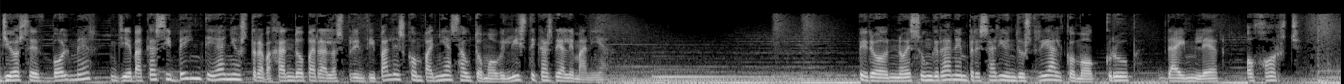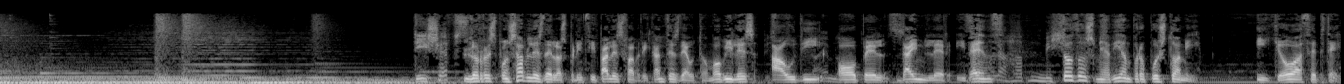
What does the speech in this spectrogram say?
Joseph Vollmer lleva casi 20 años trabajando para las principales compañías automovilísticas de Alemania. Pero no es un gran empresario industrial como Krupp, Daimler o Horch. Los responsables de los principales fabricantes de automóviles, Audi, Opel, Daimler y Benz, todos me habían propuesto a mí, y yo acepté.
